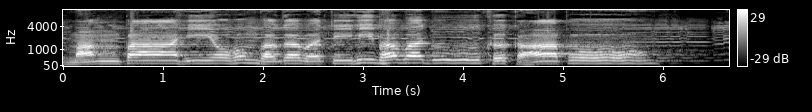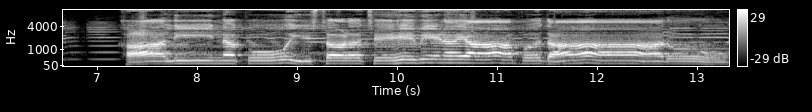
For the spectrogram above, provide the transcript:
મામ પાહી ઓમ ભગવતી ભવદુઃખ કાપો. ખાલી ન કોઈ સ્થળ છે વિણયાપ પધારો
